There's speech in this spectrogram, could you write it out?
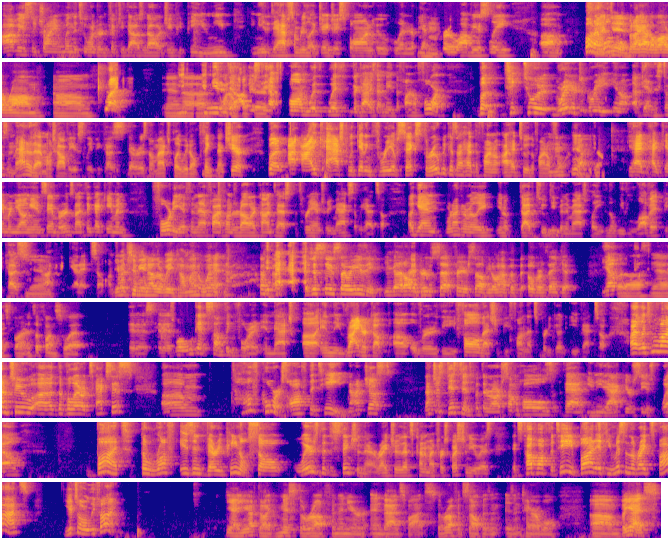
obviously try and win the two hundred and fifty thousand dollar GPP, you need you needed to have somebody like JJ Spaun who who ended up getting mm-hmm. through, obviously. Um, but I, I did, but I had a lot of Rahm. Um, right. And you, uh, you needed to obviously have Spaun with with the guys that made the final four. But to, to a greater degree, you know, again, this doesn't matter that much, obviously, because there is no match play. We don't think next year. But I, I cashed with getting three of six through because I had the final. I had two of the final mm-hmm. four. Yeah, you know, had had Cameron Young and Sam Burns, and I think I came in 40th in that $500 contest, the three entry max that we had. So again, we're not going to really, you know, dive too deep into match play, even though we love it because yeah. we're not going to get it. So give it to me another week. I'm going to win it. Yeah. it just seems so easy. You got all the groups set for yourself. You don't have to th- overthink it. Yep. But uh, yeah, it's fun. It's a fun sweat. It is. It is. Well, we'll get something for it in match uh, in the Ryder Cup uh, over the fall. That should be fun. That's a pretty good event. So, all right, let's move on to uh, the Valero Texas. Um, tough course off the tee, not just not just distance, but there are some holes that you need accuracy as well. But the rough isn't very penal. So where's the distinction there, right, Drew? That's kind of my first question to you is it's tough off the tee, but if you miss in the right spots, you're totally fine. Yeah, you have to like miss the rough and then you're in bad spots. The rough itself isn't isn't terrible. Um, but yeah, it's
